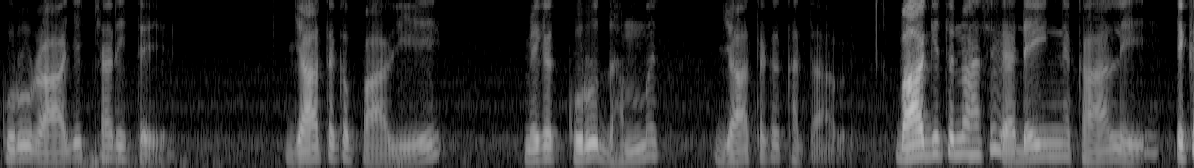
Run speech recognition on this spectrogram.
කුරු රාජ චරිතය. ජාතක පාළියේ මේක කුරු ධම්ම ජාතක කතාව. භාග්‍යතුන් වහන්සේ වැඩ ඉන්න කාලේ එක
